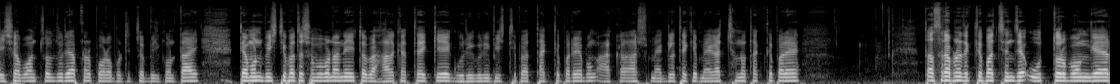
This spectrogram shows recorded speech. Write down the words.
এইসব অঞ্চল জুড়ে আপনার পরবর্তী চব্বিশ ঘন্টায় তেমন বৃষ্টিপাতের সম্ভাবনা নেই, তবে হালকা থেকে ঘুরি ঘুরি বৃষ্টিপাত থাকতে পারে এবং আকাশ মেঘলা থেকে মেঘাচ্ছন্ন থাকতে পারে। তাছাড়া আপনারা দেখতে পাচ্ছেন যে উত্তরবঙ্গের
